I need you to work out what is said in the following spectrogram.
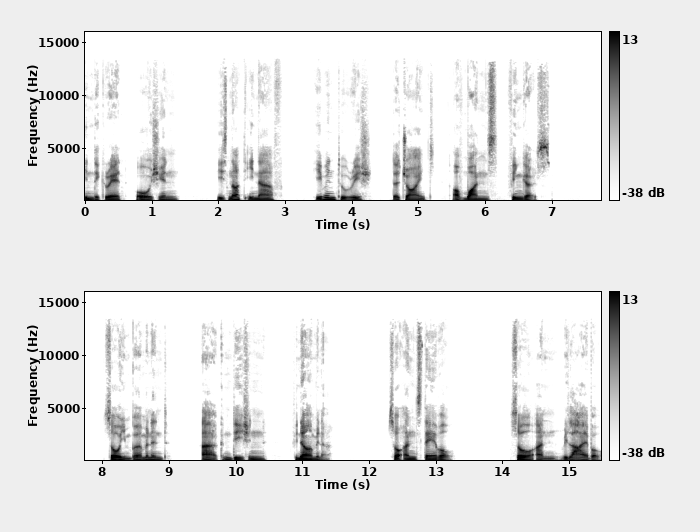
in the great ocean is not enough even to reach the joint of one's fingers. So impermanent are conditioned phenomena, so unstable, so unreliable.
